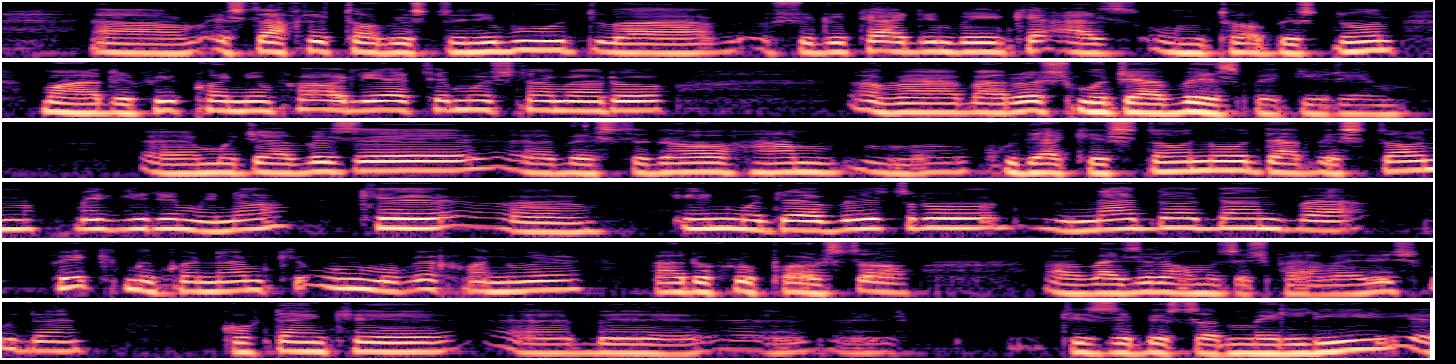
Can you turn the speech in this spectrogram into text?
استخر تابستونی بود و شروع کردیم به اینکه از اون تابستون معرفی کنیم فعالیت مجتمع رو و براش مجوز بگیریم. مجوز به اصطلاح هم کودکستان و دبستان بگیریم اینا که این مجوز رو ندادن و فکر می‌کنم که اون موقع خانم فرخ رو پارسا وزیر آموزش پرورش بودن. گفتن که به چیز بسا ملی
